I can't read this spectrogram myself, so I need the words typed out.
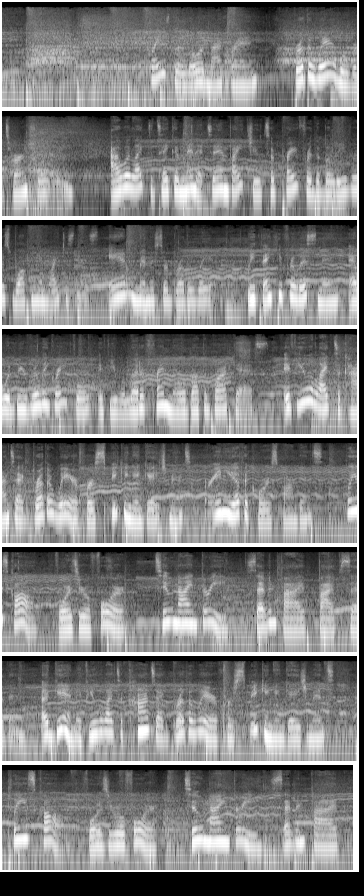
Praise the Lord, my friend. Brother Ware will return shortly. I would like to take a minute to invite you to pray for the believers walking in righteousness and minister Brother Ware. We thank you for listening and would be really grateful if you would let a friend know about the broadcast. If you would like to contact Brother Ware for a speaking engagements or any other correspondence, please call 404 293 7557. Again, if you would like to contact Brother Ware for speaking engagements, please call 404 293 7557.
